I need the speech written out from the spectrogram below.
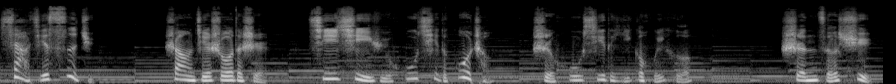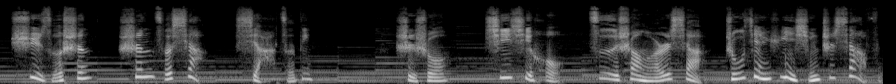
下节四句。上节说的是。吸气与呼气的过程是呼吸的一个回合，深则蓄，蓄则深，深则下，下则定，是说吸气后自上而下逐渐运行至下腹，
